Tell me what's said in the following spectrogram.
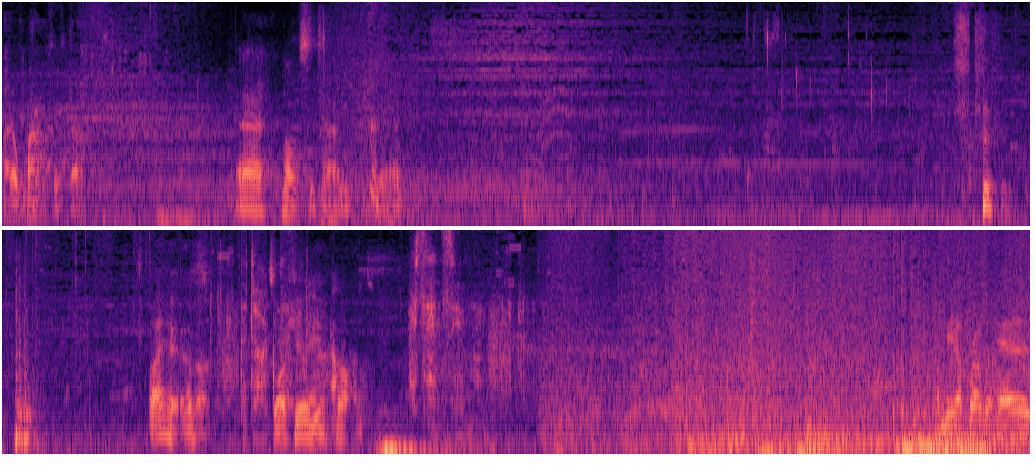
no the promises though. Uh, most of the time, yeah. I have. The dark So I feel you. I don't. I sense him. I mean, I probably had.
